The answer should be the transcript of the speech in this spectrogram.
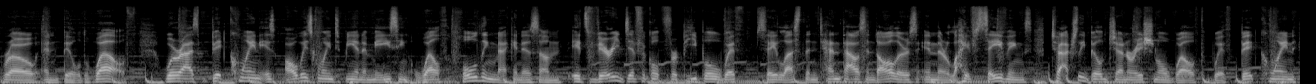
grow, and build wealth. Whereas Bitcoin is always going to be an amazing wealth holding mechanism, it's very difficult for people with, say, less than $10,000 in their life savings to actually actually build generational wealth with Bitcoin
